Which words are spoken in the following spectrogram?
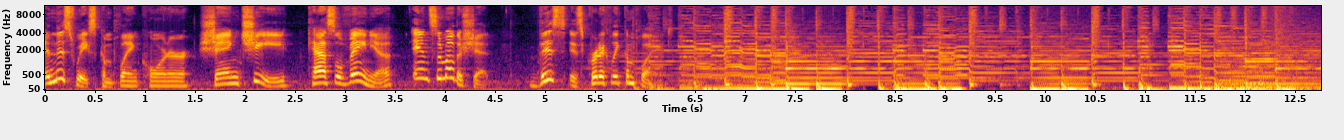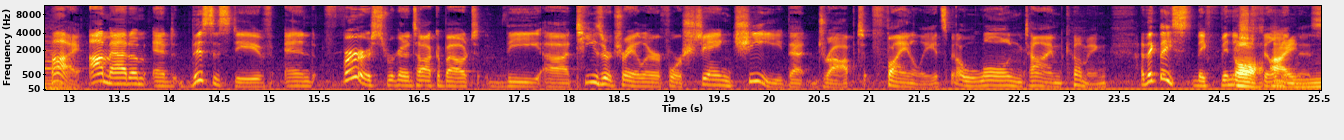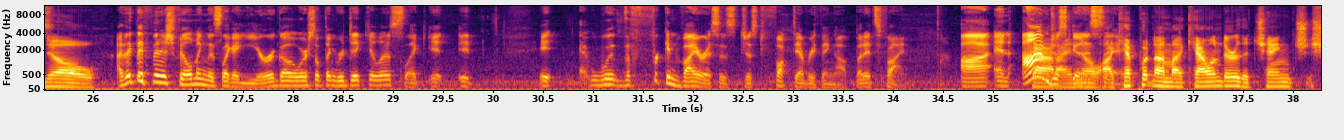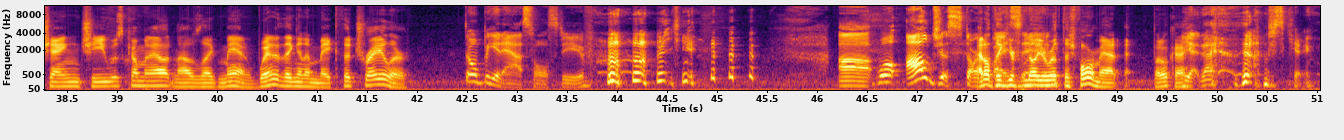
in this week's Complaint Corner, Shang-Chi, Castlevania, and some other shit. This is Critically Complained. I'm Adam, and this is Steve. And first, we're going to talk about the uh, teaser trailer for Shang-Chi that dropped finally. It's been a long time coming. I think they they finished Oh, filming I this. know. I think they finished filming this like a year ago or something ridiculous. Like it it it with the freaking virus has just fucked everything up, but it's fine. Uh, and I'm God, just gonna I know. say, I kept putting on my calendar that Chang Shang Chi was coming out, and I was like, man, when are they gonna make the trailer? Don't be an asshole, Steve. uh, well, I'll just start. I don't think you're familiar with the format, but okay. Yeah, that, I'm just kidding.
